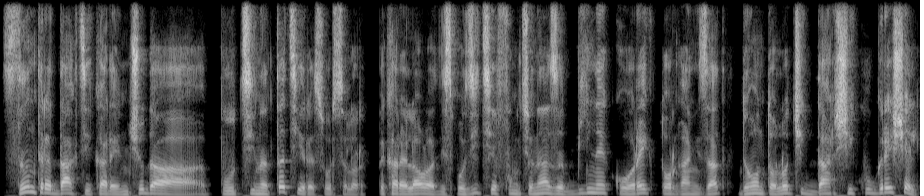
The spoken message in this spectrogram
sunt redacții care, în ciuda puținătății resurselor pe care le au la dispoziție, funcționează bine, corect, organizat, deontologic, dar și cu greșeli.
